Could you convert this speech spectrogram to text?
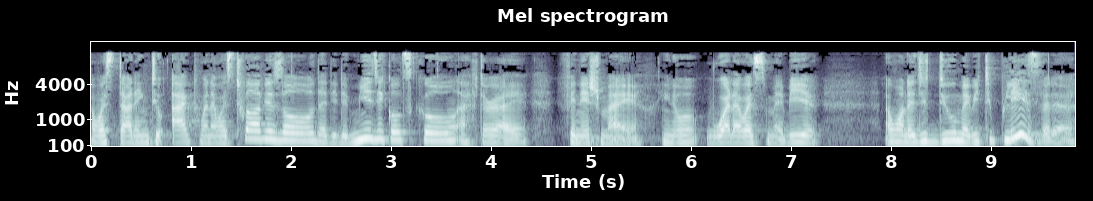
I was starting to act when I was 12 years old. I did a musical school after I finished my, you know, what I was maybe, I wanted to do maybe to please, but uh,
